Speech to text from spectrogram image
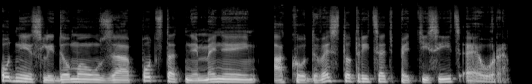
odniesli domov za podstatne menej ako 235 tisíc eur.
